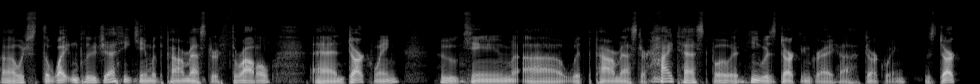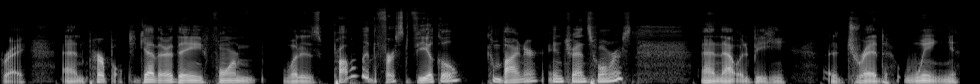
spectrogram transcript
uh, which is the white and blue jet. He came with the Power Master Throttle, and Darkwing, who came uh, with the Power Master High Test, but and he was dark and gray. Uh, Darkwing was dark gray and purple. Together, they form what is probably the first vehicle combiner in Transformers and that would be a Dread Wing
